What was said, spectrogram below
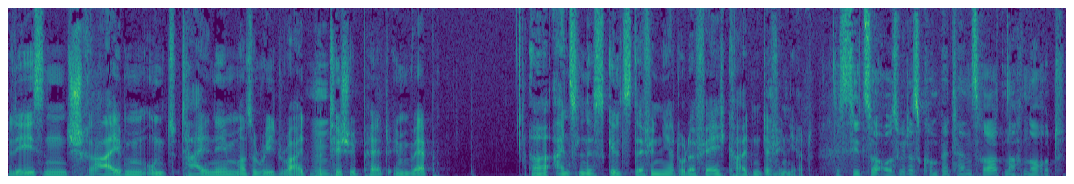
Lesen, Schreiben und Teilnehmen, also Read, Write, mhm. Participate im Web äh, einzelne Skills definiert oder Fähigkeiten definiert. Das sieht so aus wie das Kompetenzrad nach Nord.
